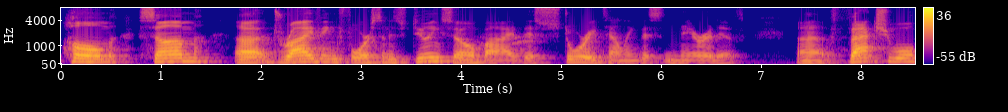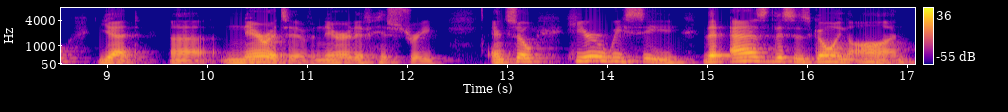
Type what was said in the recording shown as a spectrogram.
home some uh, driving force, and it's doing so by this storytelling, this narrative. Uh, factual, yet uh, narrative, narrative history. And so here we see that as this is going on,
